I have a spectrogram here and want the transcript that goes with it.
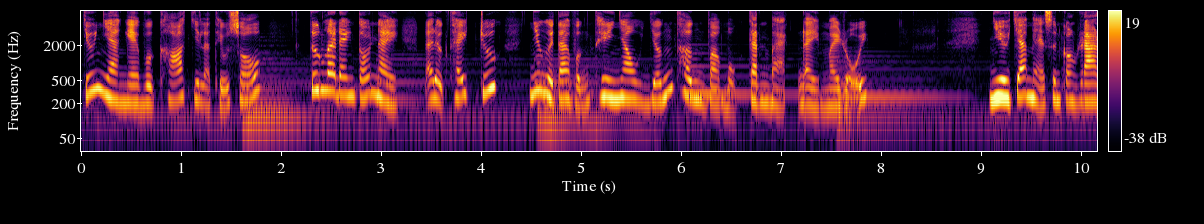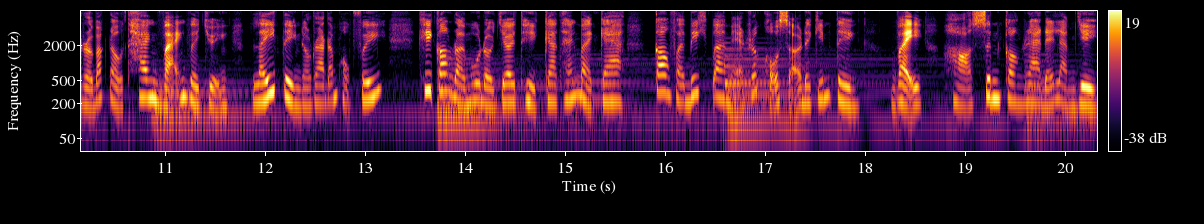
chứ nhà nghèo vượt khó chỉ là thiểu số. Tương lai đen tối này đã được thấy trước, nhưng người ta vẫn thi nhau dấn thân vào một canh bạc đầy may rủi. Nhiều cha mẹ sinh con ra rồi bắt đầu than vãn về chuyện lấy tiền đâu ra đóng học phí. Khi con đòi mua đồ chơi thì ca tháng bài ca, con phải biết ba mẹ rất khổ sở để kiếm tiền. Vậy họ sinh con ra để làm gì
